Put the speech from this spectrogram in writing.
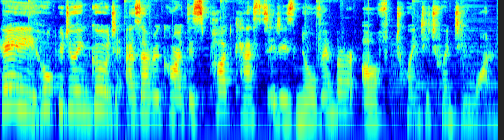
Hey, hope you're doing good. As I record this podcast, it is November of 2021.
